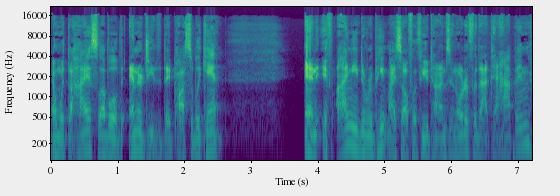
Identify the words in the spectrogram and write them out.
and with the highest level of energy that they possibly can. And if I need to repeat myself a few times in order for that to happen,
